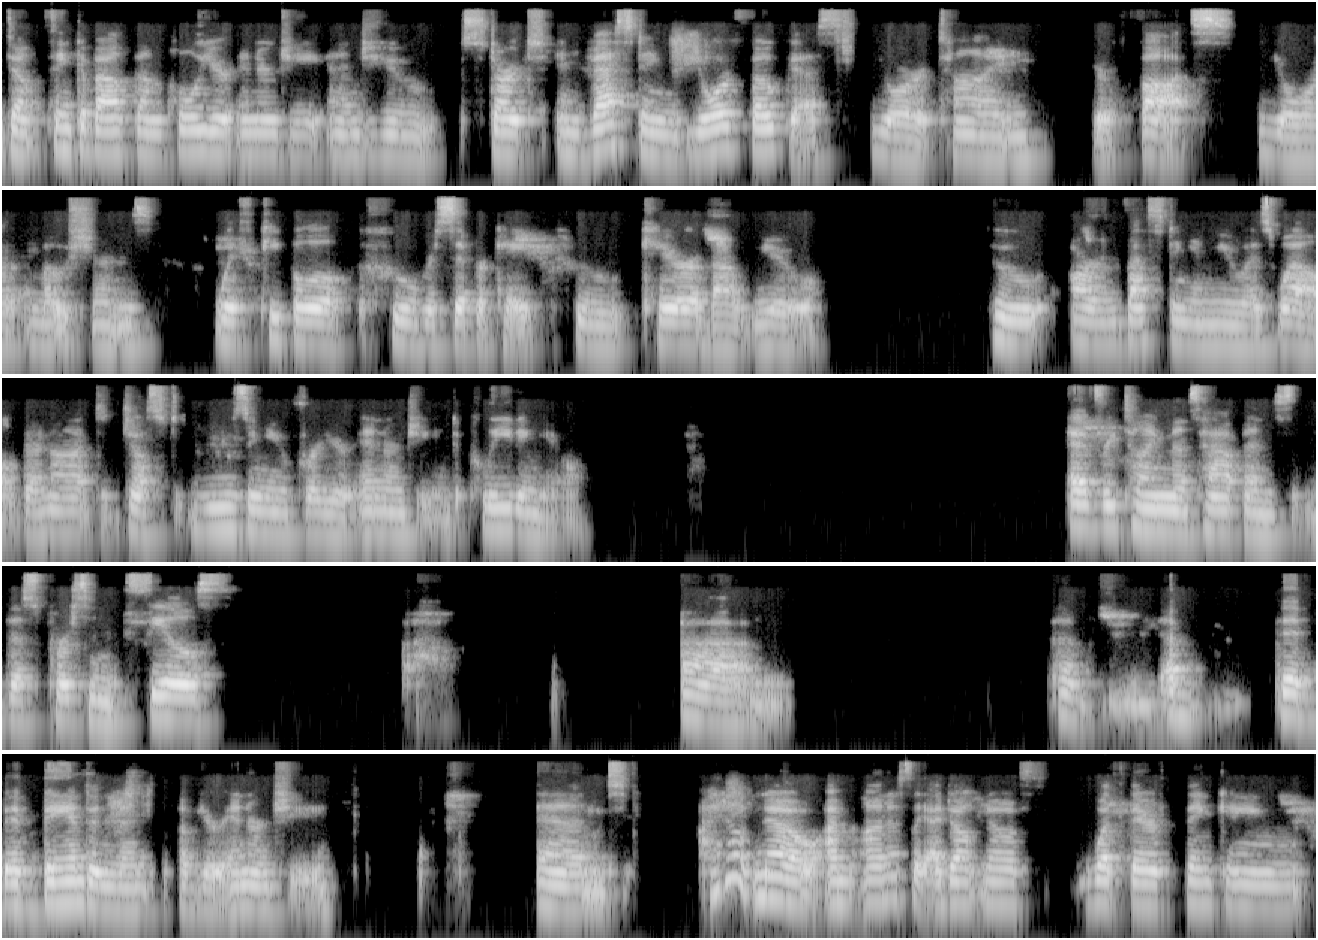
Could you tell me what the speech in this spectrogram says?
don't think about them pull your energy and you start investing your focus your time your thoughts your emotions with people who reciprocate, who care about you, who are investing in you as well. They're not just using you for your energy and depleting you. Every time this happens, this person feels uh, um, a, a, the abandonment of your energy. And I don't know. I'm honestly, I don't know if what they're thinking,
